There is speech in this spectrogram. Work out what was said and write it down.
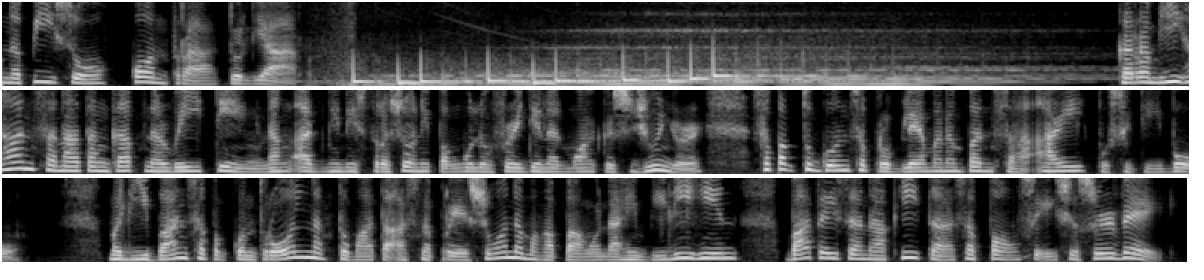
na piso kontra dolyar. Karamihan sa natanggap na rating ng administrasyon ni Pangulong Ferdinand Marcos Jr. sa pagtugon sa problema ng bansa ay positibo. Maliban sa pagkontrol ng tumataas na presyo ng mga pangunahing bilihin batay sa nakita sa Pulse Asia Survey.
